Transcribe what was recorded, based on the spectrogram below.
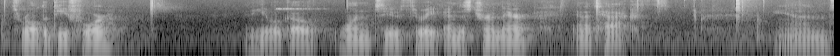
Let's roll the d4. Go one, two, three, end this turn there, and attack. And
